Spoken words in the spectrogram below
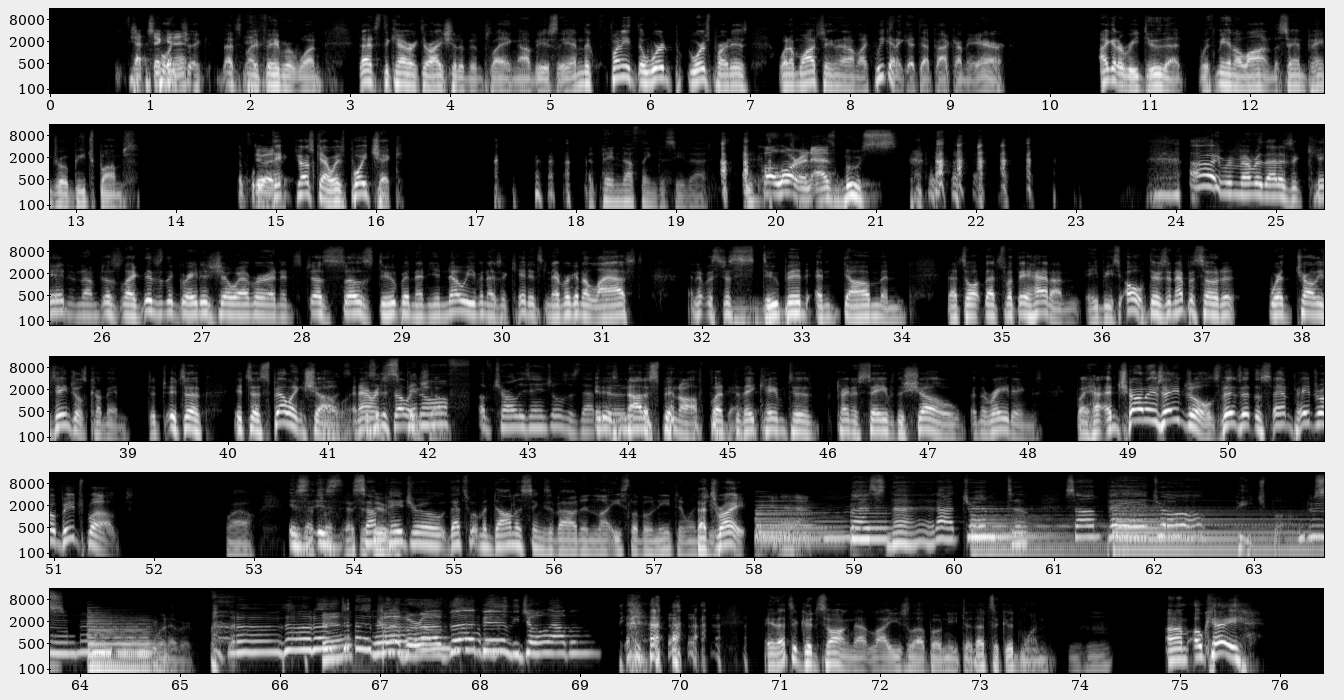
It's got chicken Boy in it. chick. That's my favorite one. That's the character I should have been playing, obviously. And the funny, the word worst part is when I'm watching that, I'm like, we got to get that back on the air. I got to redo that with me and Alon, the San Pedro Beach Bums. Let's do it. Dave Juskow is boy chick. I'd pay nothing to see that. And Paul Lauren as Moose. I remember that as a kid, and I'm just like, this is the greatest show ever, and it's just so stupid. And you know, even as a kid, it's never gonna last. And it was just Mm. stupid and dumb, and that's all. That's what they had on ABC. Oh, there's an episode where Charlie's Angels come in. It's a it's a spelling show, Oh, it's- an is Aaron it a spelling show. spin-off of Charlie's Angels? Is that It is the- not a spin-off, but Okay, they came to kind of save the show and the ratings by ha- and Charlie's Angels visit the San Pedro Beach Bums. Wow. Is That's is San. Pedro? That's what Madonna sings about in La Isla Bonita. When That's she- right. Yeah. Last night I dreamt of San Pedro beach bums. Whatever. Cover of the Billy Joel album. hey, that's a good song, that La Isla Bonita. That's a good one. hmm Um, okay.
